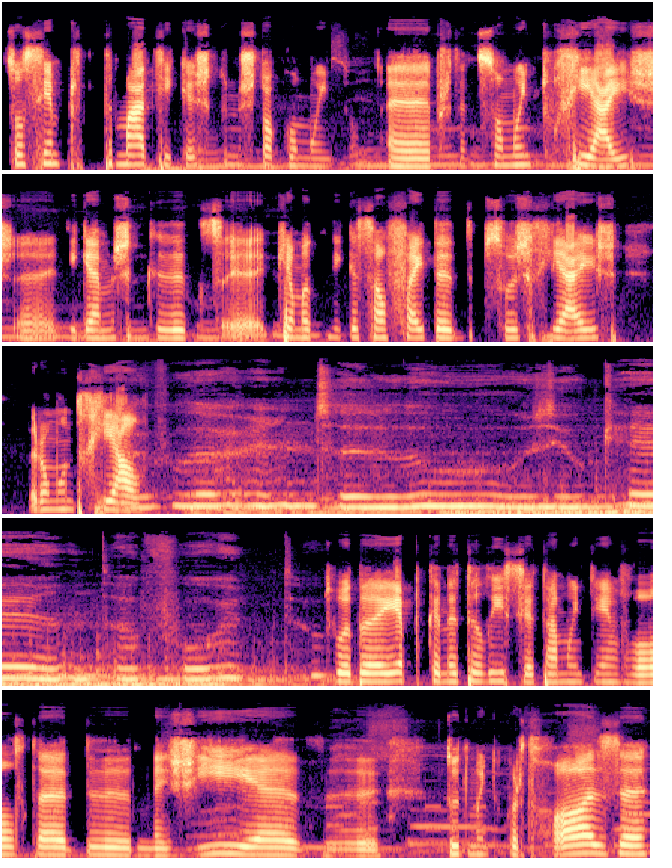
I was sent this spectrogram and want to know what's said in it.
são sempre temáticas que nos tocam muito, uh, portanto, são muito reais, uh, digamos que, que, é uma comunicação feita de pessoas reais para um mundo real. Toda a época natalícia está muito em volta de magia, de tudo muito cor-de-rosa.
